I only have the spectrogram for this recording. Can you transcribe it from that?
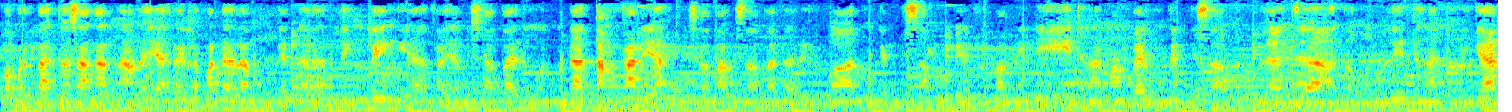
pemerintah itu sangat apa ya relevan dalam mungkin dalam link-link ya kayak wisata itu mendatangkan ya wisata-wisata dari luar mungkin bisa mampir tempat ini dengan mampir mungkin bisa berbelanja atau membeli dengan demikian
